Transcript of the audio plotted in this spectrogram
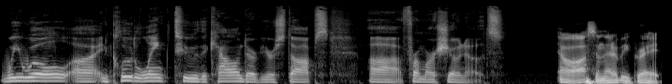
We will uh, include a link to the calendar of your stops uh, from our show notes. Oh, awesome! That'd be great.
